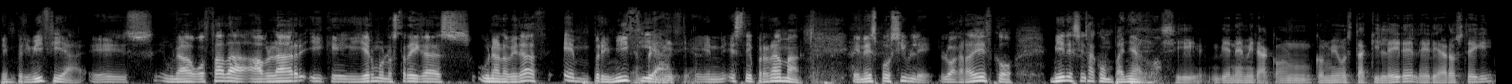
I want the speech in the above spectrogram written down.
en primicia. Es una gozada hablar y que Guillermo nos traigas una novedad en primicia en, este programa. En Es Posible, lo agradezco. Vienes acompañado. Sí, viene, mira, conmigo está aquí Leire, Leire Arostegui.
